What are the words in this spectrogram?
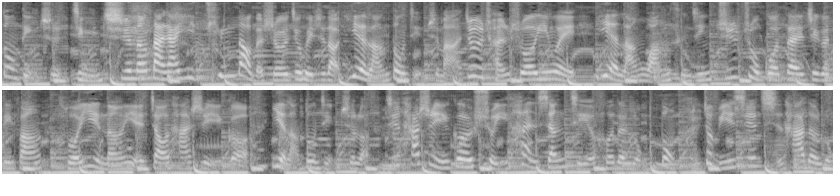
洞景区景区呢，大家一听到的时候就会知道夜郎洞景区嘛，就是传说因为夜郎王曾经居住过在这个地方，所以呢也叫它是一个夜郎洞景区了。其实它是一个水旱相结合的溶洞，就比一些其他的溶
